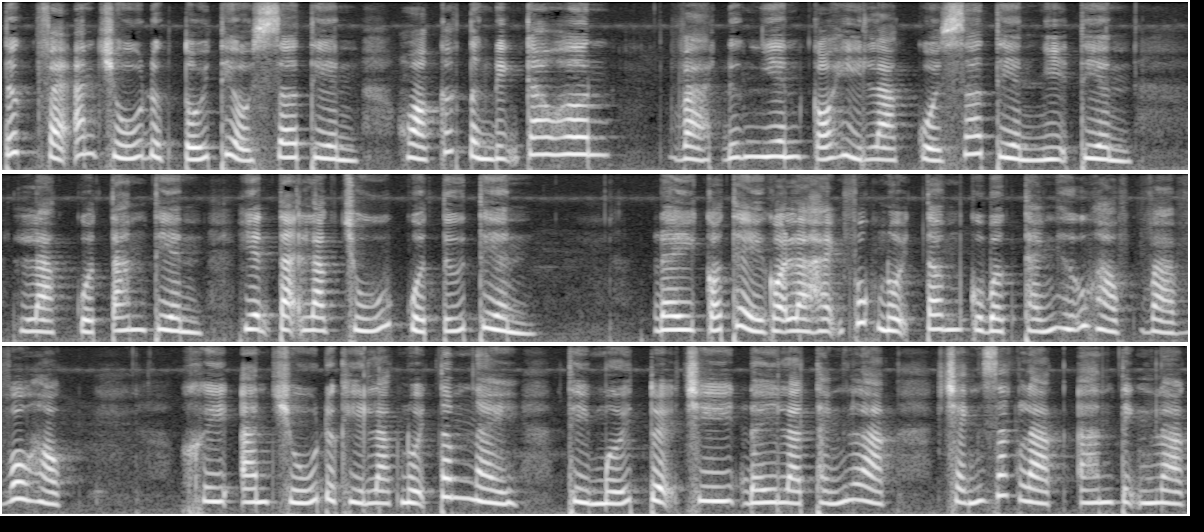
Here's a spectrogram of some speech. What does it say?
tức phải ăn trú được tối thiểu sơ thiền hoặc các tầng định cao hơn và đương nhiên có hỷ lạc của sơ thiền, nhị thiền, lạc của tam thiền, hiện tại lạc trú của tứ thiền đây có thể gọi là hạnh phúc nội tâm của bậc thánh hữu học và vô học. Khi an chú được hỷ lạc nội tâm này thì mới tuệ chi đây là thánh lạc, tránh giác lạc, an tịnh lạc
